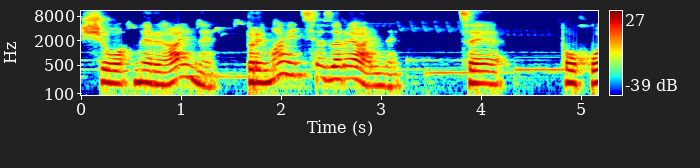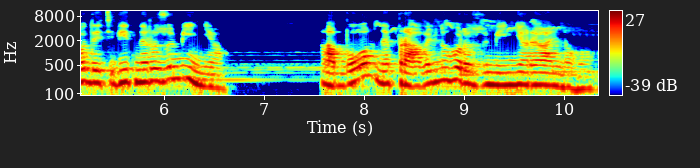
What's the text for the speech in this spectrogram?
що нереальне приймається за реальне, це походить від нерозуміння або неправильного розуміння реального.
